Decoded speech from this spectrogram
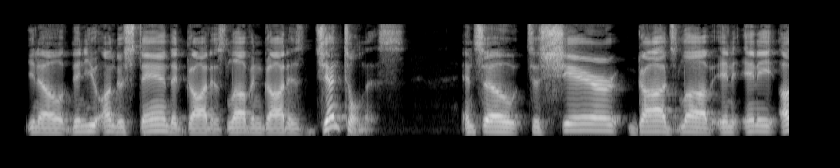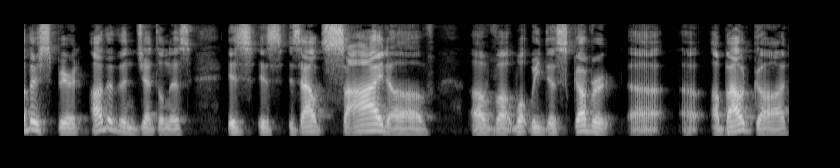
you know, then you understand that God is love and God is gentleness. And so to share God's love in any other spirit other than gentleness is is is outside of of uh, what we discovered uh, uh, about God,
